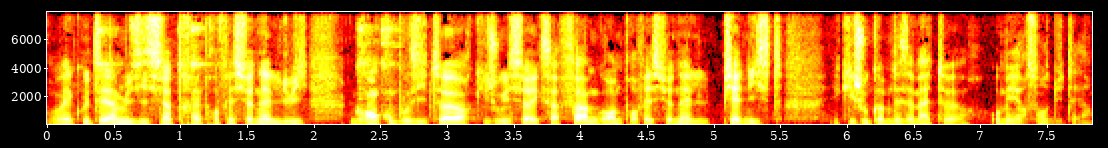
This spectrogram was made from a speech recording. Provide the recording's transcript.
On va écouter un musicien très professionnel, lui, grand compositeur, qui joue ici avec sa femme, grande professionnelle, pianiste, et qui joue comme des amateurs, au meilleur sens du terme.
